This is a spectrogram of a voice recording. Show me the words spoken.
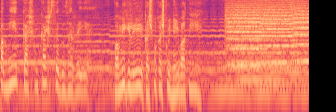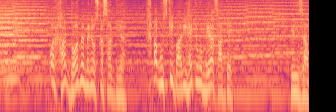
पम्मी एक कश्मकश से गुजर रही है। पम्मी के लिए ये कश्मकश कोई नई बात नहीं है। और हर दौर में मैंने उसका साथ दिया। अब उसकी बारी है कि वो मेरा साथ दे। प्लीज़ आप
